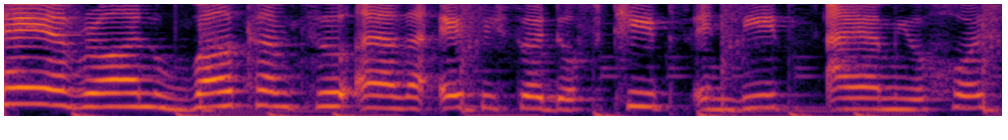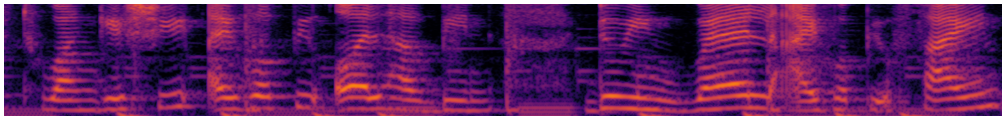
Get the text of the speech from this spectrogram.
Hey everyone, welcome to another episode of Tips and Beats. I am your host Wangeshi. I hope you all have been doing well. I hope you're fine.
